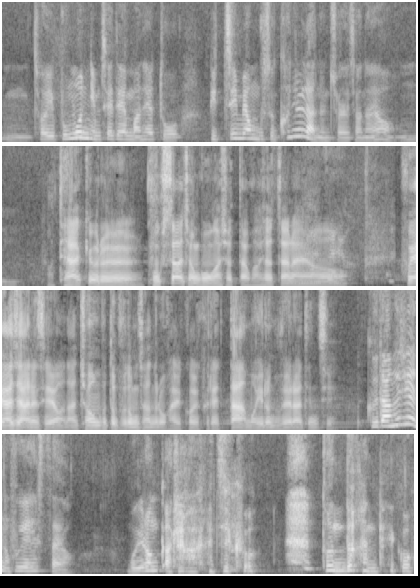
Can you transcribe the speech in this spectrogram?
음, 저희 부모님 세대만 해도 빚지면 무슨 큰일 나는 줄 알잖아요. 음. 어, 대학교를 국사 전공하셨다고 하셨잖아요. 후회하지 않으세요? 난 처음부터 부동산으로 갈 걸 그랬다. 뭐 이런 후회라든지. 그 당시에는 후회했어요. 뭐 이런 과를 와가지고 돈도 안 되고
